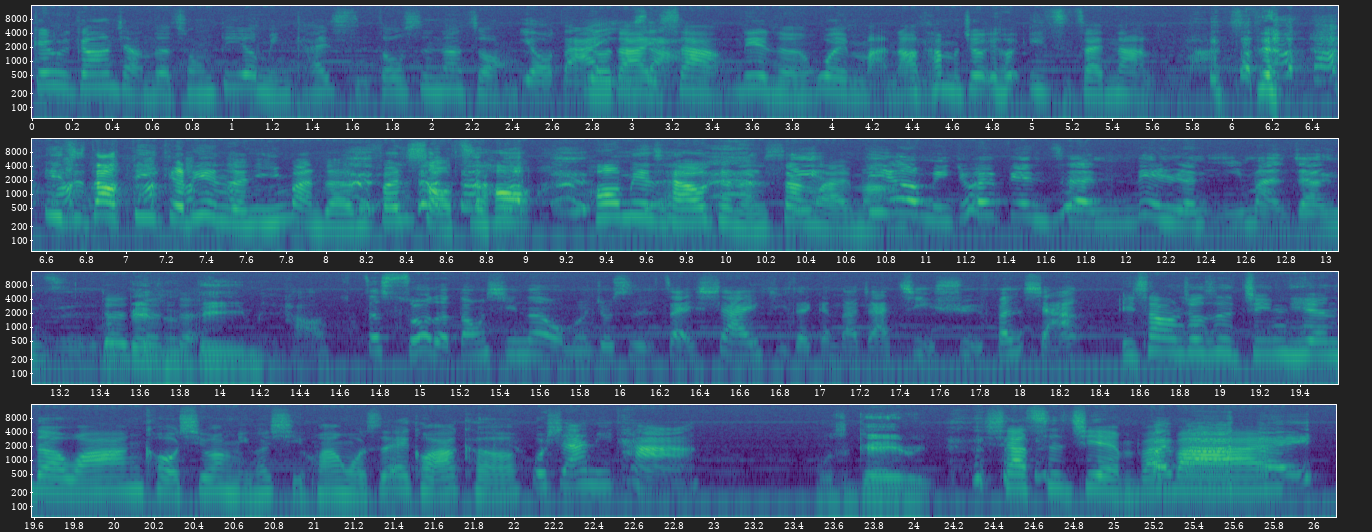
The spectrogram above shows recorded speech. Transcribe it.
，Gary 刚刚讲的，从第二名开始都是那种有达有达以上。上恋人未满，然后他们就会一直在那里嘛，一直到第一个恋人已满的人分手之后，后面才有可能上来嘛第。二名就会变成恋人已满这样子。对变成第一名。好，这所有的东西呢，我们就是在下一集再跟大家继续分享。以上就是今天的晚安口，希望你会喜欢。我是 Echo 阿可，我是安妮塔，我是 Gary。下次见，拜拜拜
